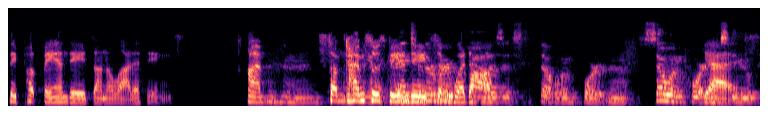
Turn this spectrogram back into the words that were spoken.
they put band aids on a lot of things. Um, mm-hmm. Sometimes yeah, those band aids are what cause is so important, so important yes. too.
